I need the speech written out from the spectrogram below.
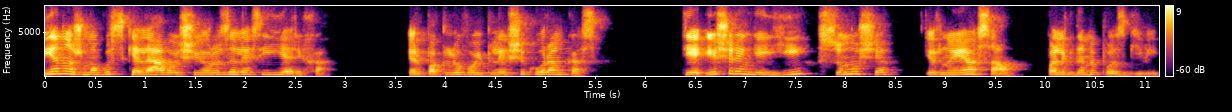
vienas žmogus keliavo iš Jeruzalės į Jerichą ir pakliuvo į plėšikų rankas. Tie išrengė jį, sumušė ir nuėjo savo, palikdami pusgyvį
